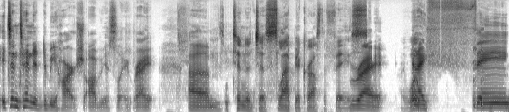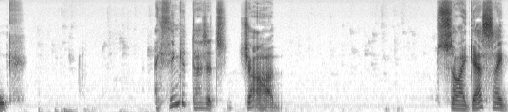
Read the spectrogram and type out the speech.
it's intended to be harsh, obviously, right? Um, It's intended to slap you across the face, right. Like. And I think. I think it does its job. So I guess I.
